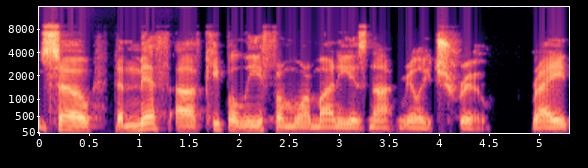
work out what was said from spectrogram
So the myth of people leave for more money is not really true right?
